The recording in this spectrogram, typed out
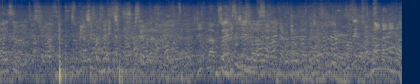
on va essayer. Non, non, non, non.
